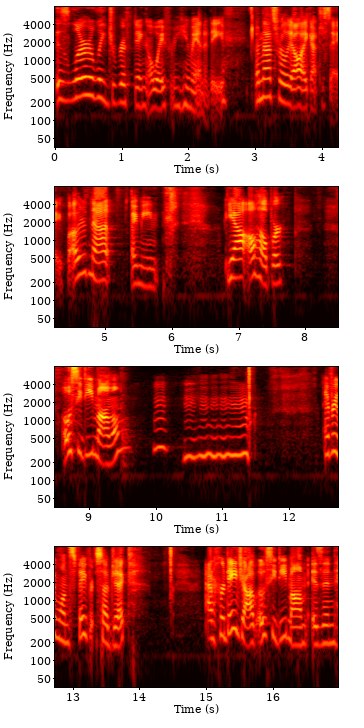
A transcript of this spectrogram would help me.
is literally drifting away from humanity. And that's really all I got to say. But other than that, I mean, yeah, I'll help her. OCD mama. Everyone's favorite subject. At her day job, OCD mom is an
